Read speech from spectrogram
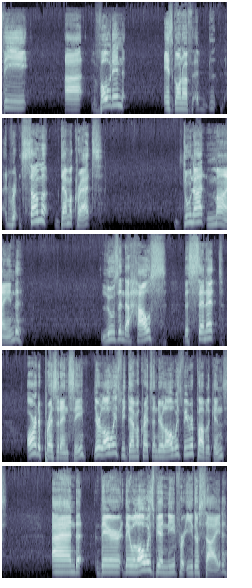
The uh, voting is going to. Some Democrats do not mind losing the House, the Senate, or the presidency. There'll always be Democrats and there'll always be Republicans. And there, there will always be a need for either side.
